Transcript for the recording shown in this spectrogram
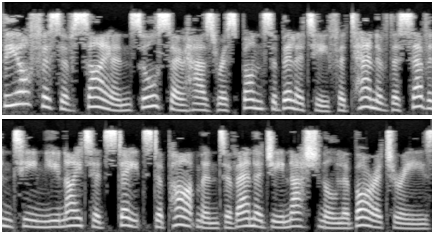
The Office of Science also has responsibility for 10 of the 17 United States Department of Energy national laboratories.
